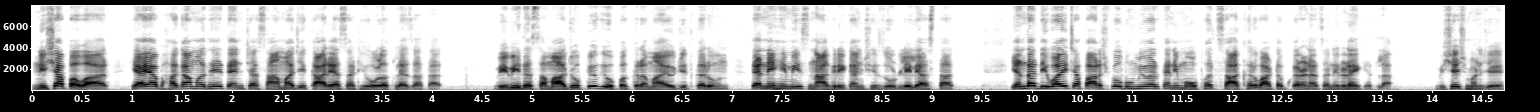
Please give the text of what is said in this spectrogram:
निशा पवार ह्या या भागामध्ये त्यांच्या सामाजिक कार्यासाठी ओळखल्या जातात. विविध समाजोपयोगी उपक्रम आयोजित करून त्या नेहमीच नागरिकांशी जोडलेले असतात. यंदा दिवाळीच्या पार्श्वभूमीवर त्यांनी मोफत साखर वाटप करण्याचा निर्णय घेतला. विशेष म्हणजे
